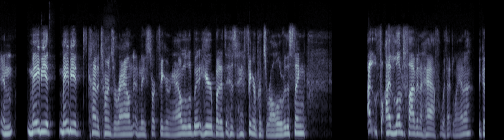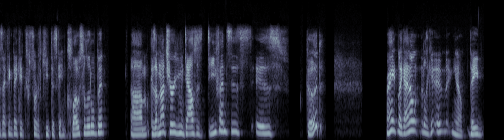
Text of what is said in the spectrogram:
and maybe it maybe it kind of turns around and they start figuring out a little bit here, but it, his fingerprints are all over this thing. I, I loved five and a half with Atlanta because I think they could sort of keep this game close a little bit. Um, because I'm not sure even Dallas's defense is is good, right? Like I don't like uh, you know they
